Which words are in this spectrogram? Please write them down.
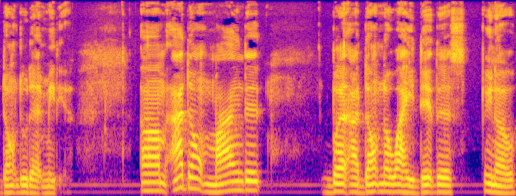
Don't do that, media. Um, I don't mind it, but I don't know why he did this. You know,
